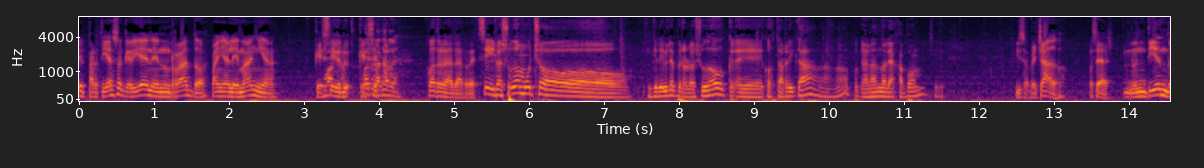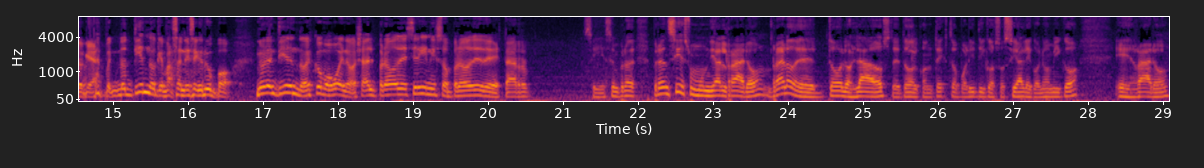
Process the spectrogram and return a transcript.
El partidazo que viene en un rato, España Alemania, que ese Cuatro, gru- que cuatro de la tarde. 4 de la tarde. Sí, lo ayudó mucho. Increíble, pero lo ayudó eh, Costa Rica, ¿no? Porque ganándole a Japón. sí. Y sospechado. O sea, no entiendo qué no entiendo qué pasa en ese grupo. No lo entiendo. Es como, bueno, ya el PRODE, si alguien hizo PRODE debe estar Sí, es un pro- pero en sí es un mundial raro, raro de todos los lados, de todo el contexto político, social, económico. Es raro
